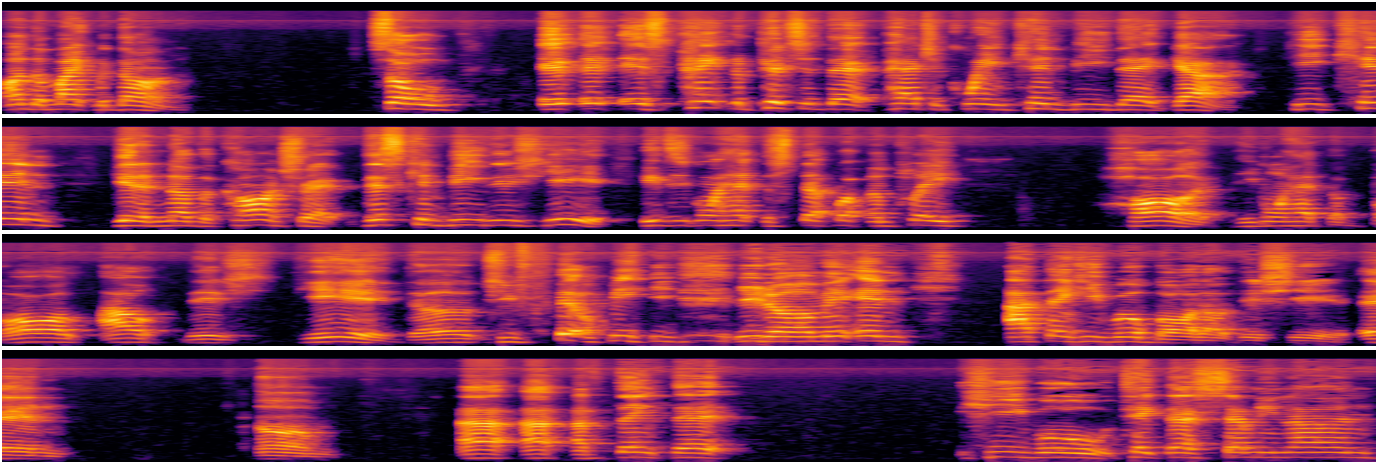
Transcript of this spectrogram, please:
under Mike Macdonald. So it, it, it's painting the picture that Patrick Queen can be that guy. He can get another contract. This can be this year. He's just going to have to step up and play – hard. He gonna have to ball out this year, Doug. You feel me? You know what I mean? And I think he will ball out this year. And um, I I, I think that he will take that 79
